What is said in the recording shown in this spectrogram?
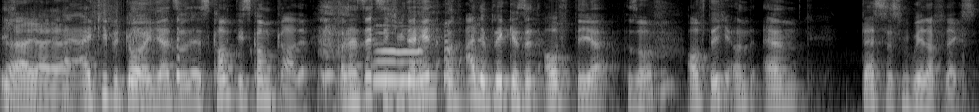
Ich, ja, ja. I, I keep it going, ja, so, es kommt, wie es kommt gerade. Und dann setzt dich wieder hin und alle Blicke sind auf dir, so, auf dich und ähm, das ist ein weirder Flex.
